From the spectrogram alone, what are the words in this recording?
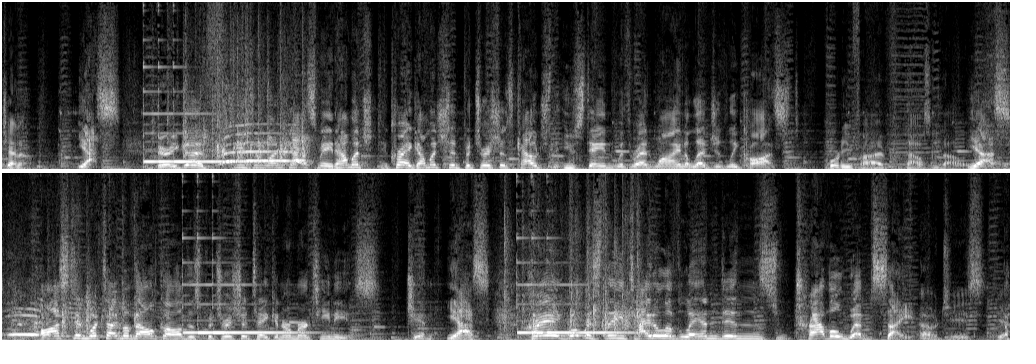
Jenna. Yes. Very good. Season one castmate. How much, Craig, how much did Patricia's couch that you stained with red wine allegedly cost? $45,000. Yes. Austen, what type of alcohol does Patricia take in her martinis? Gin. Yes. Craig, what was the title of Landon's travel website? Oh, jeez. Yeah.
